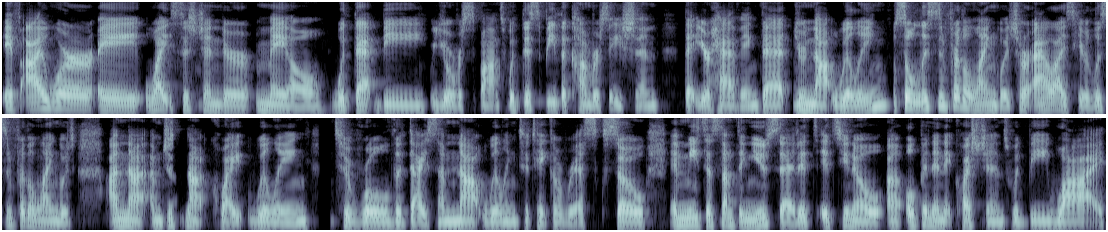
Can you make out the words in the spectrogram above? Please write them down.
if I were a white cisgender male, would that be your response? Would this be the conversation that you're having that you're not willing. So listen for the language. Her allies here, listen for the language. I'm not, I'm just not quite willing to roll the dice. I'm not willing to take a risk. So it meets as something you said. It's, it's, you know, uh, open ended questions would be why.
